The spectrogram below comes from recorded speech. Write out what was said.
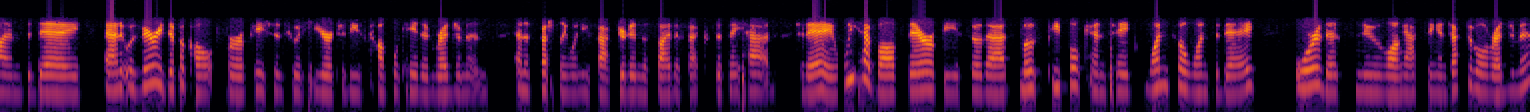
times a day, and it was very difficult for a patient to adhere to these complicated regimens, and especially when you factored in the side effects that they had. Today, we have evolved therapy so that most people can take one pill once a day or this new long-acting injectable regimen,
